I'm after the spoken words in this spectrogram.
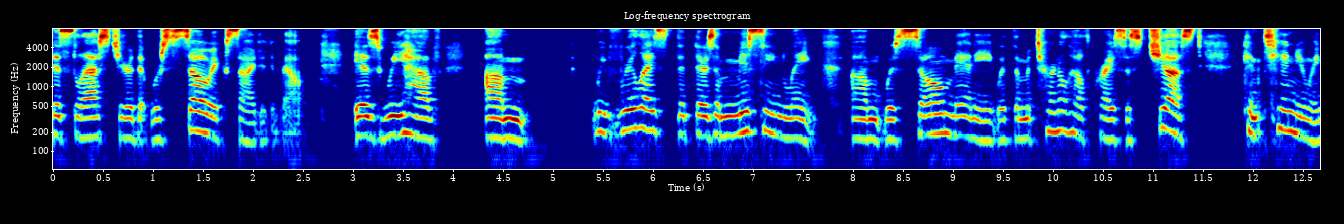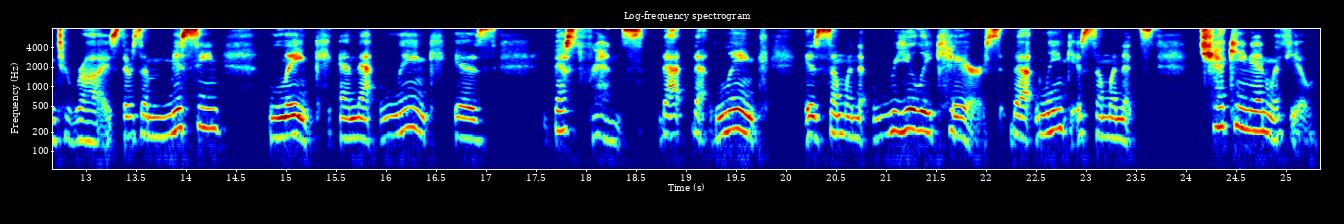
this last year that we're so excited about is we have um, we've realized that there's a missing link um, with so many with the maternal health crisis just continuing to rise. There's a missing link, and that link is best friends. That that link is someone that really cares. That link is someone that's checking in with you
